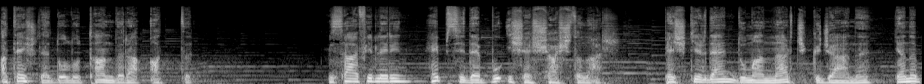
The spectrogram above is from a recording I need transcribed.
ateşle dolu tandıra attı. Misafirlerin hepsi de bu işe şaştılar. Peşkirden dumanlar çıkacağını, yanıp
